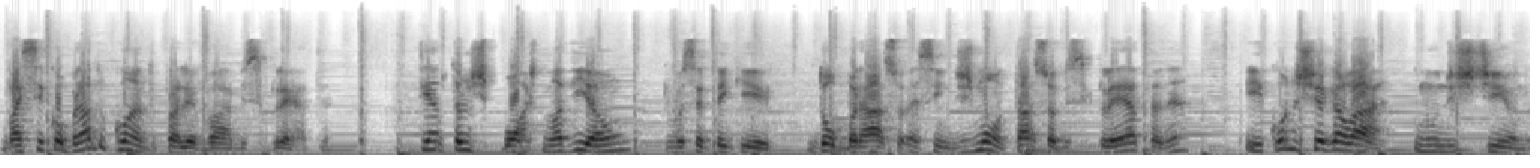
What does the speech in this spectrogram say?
Vai ser cobrado quanto para levar a bicicleta? Tem o transporte no avião, que você tem que dobrar, assim, desmontar sua bicicleta, né? E quando chega lá no destino,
